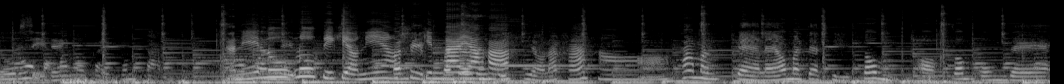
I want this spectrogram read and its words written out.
ลูกสีแดงของมันมาใส่ต้มตำอันนี้ลูกลูกสีเขียวนี่ยังมันดิบกินได้ยังมัจคะเป็นสีเขียวนะคะ อ๋อ ถ้ามันแก่แล้วมันจะสีส้มออกส้มอมแดง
